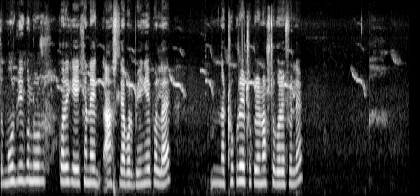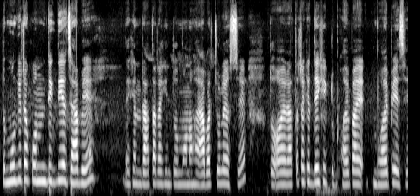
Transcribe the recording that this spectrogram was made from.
তো মুরগিগুলোর করে কি এখানে আসলে আবার ভেঙে ফেলায় ঠুকরে ঠুকরে নষ্ট করে ফেলে। তো মুরগিটা কোন দিক দিয়ে যাবে, দেখেন রাতাটা কিন্তু মনে হয় আবার চলে আসছে। তো ওই রাতাটাকে দেখে একটু ভয় পায়, ভয় পেয়েছে।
